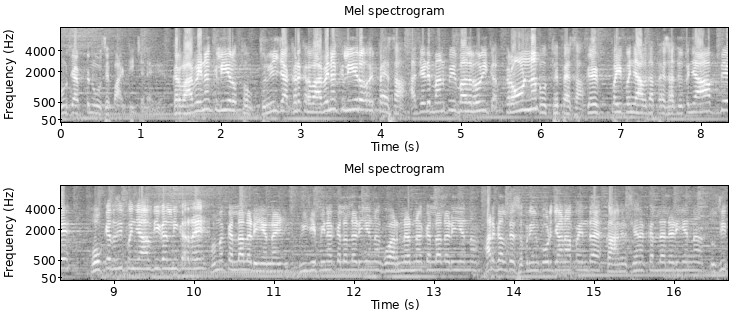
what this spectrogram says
ਹੁਣ ਕੈਪਟਨ ਉਸੇ ਪਾਰਟੀ ਚਲੇ ਗਿਆ। ਕਰਵਾਵੇ ਨਾ ਕਲੀਅਰ ਉੱਥੋਂ। ਸੁਨੀਲ ਜਾਖੜ ਕਰਵਾਵੇ ਨਾ ਕਲੀਅਰ ਹੋਏ ਪੈਸਾ। ਆ ਜਿਹੜੇ ਮਨਪ੍ਰੀਤ ਬਾਦਲ ਹੋਰੀ ਕਰ- ਕਰਾਉਣ ਨਾ, ਉੱਥੇ ਪੈਸਾ। ਕਿ ਭਈ ਪੰਜਾਬ ਦਾ ਪੈਸਾ ਦਿਓ। ਪੰਜਾਬ ਦੇ ਹੋ ਕੇ ਤੁਸੀਂ ਪੰਜਾਬ ਦੀ ਗੱਲ ਨਹੀਂ ਕਰ ਰਹੇ। ਹੁਣ ਮੈਂ ਕੱਲਾ ਲੜੀ ਜਾਂਦਾ ਜੀ। ਬੀਜੇਪੀ ਨਾਲ ਕੱਲਾ ਲੜੀ ਜਾਂਦਾ, ਗਵਰਨਰ ਨਾਲ ਕੱਲਾ ਲੜੀ ਜਾਂਦਾ। ਹਰ ਗੱਲ ਤੇ ਸੁਪਰੀਮ ਕੋਰਟ ਜਾਣਾ ਪੈਂਦਾ ਕਾਂਗਰਸੀਆਂ ਨਾਲ ਕੱਲਾ ਲੜੀ ਜਾਂਦਾ। ਤੁਸੀਂ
